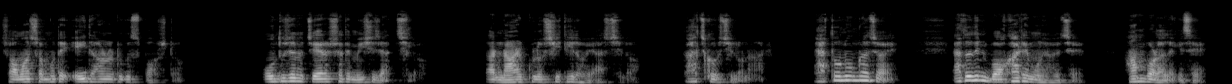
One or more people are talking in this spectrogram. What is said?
সমাজ সম্বন্ধে এই ধারণাটুকু স্পষ্ট। অন্তু যেন চেয়ারের সাথে মিশে যাচ্ছিল। তার নার্ভগুলো শিথিল হয়ে আসছিল। কাজ করছিল না আর। এত নোংরা জয়। এতদিন বখাটে মনে হয়েছে। হাম বড়া লেগেছে।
